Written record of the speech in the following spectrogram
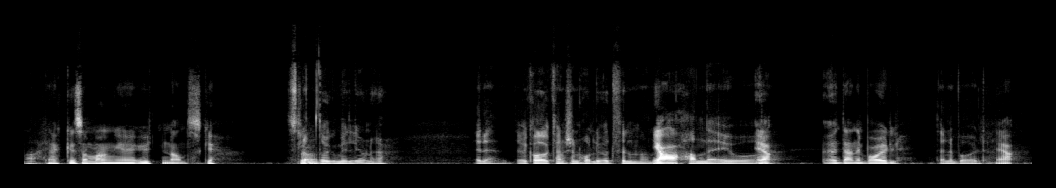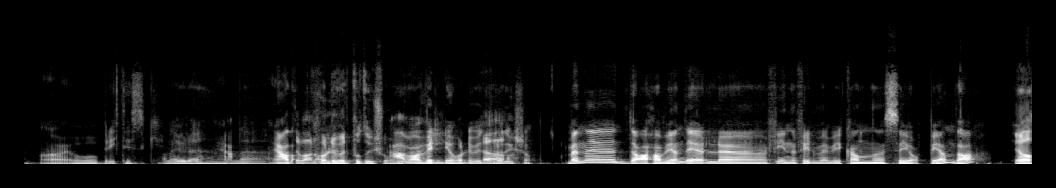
Nei. Det er ikke så mange utenlandske. Slumdog Millionaire. Er det, det var kanskje en Hollywood-film, men Ja. han er jo Ja. Eh, Danny Boyle. Danny Boyle. Ja, han er jo britisk. Han er jo det. Men, eh, Ja det var en Hollywood-produksjon. Ja, det var veldig Hollywood-produksjon. Men eh, da har vi en del eh, fine filmer vi kan eh, se opp igjen da. Ja,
